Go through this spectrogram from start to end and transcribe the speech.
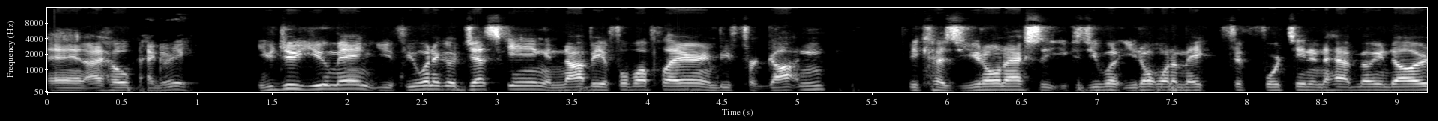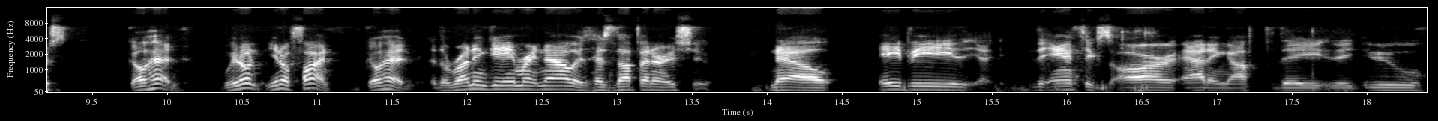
and I hope I agree. you do you, man. If you want to go jet skiing and not be a football player and be forgotten because you don't actually because you want you don't want to make fif- 14 and a half million dollars, go ahead. We don't, you know, fine, go ahead. The running game right now is, has not been our issue. Now, AB, the antics are adding up. They they do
